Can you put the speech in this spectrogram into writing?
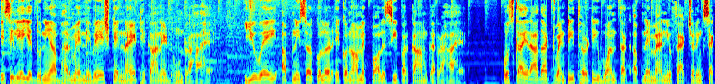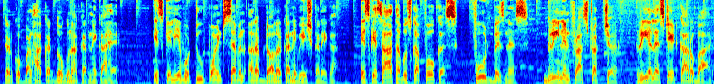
इसीलिए ये दुनिया भर में निवेश के नए ठिकाने ढूंढ रहा है। यूएई अपनी सर्कुलर इकोनॉमिक पॉलिसी पर काम कर रहा है। उसका इरादा 2031 तक अपने मैन्युफैक्चरिंग सेक्टर को बढ़ाकर दोगुना करने का है। इसके लिए वो 2.7 अरब डॉलर का निवेश करेगा। इसके साथ अब उसका focus food business, green infrastructure, real estate कारोबार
